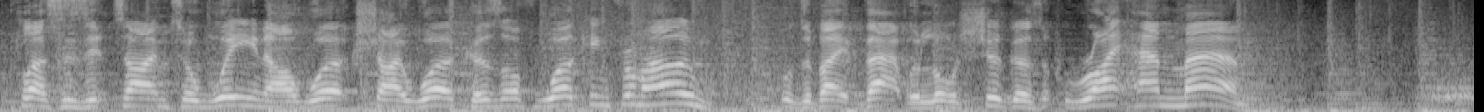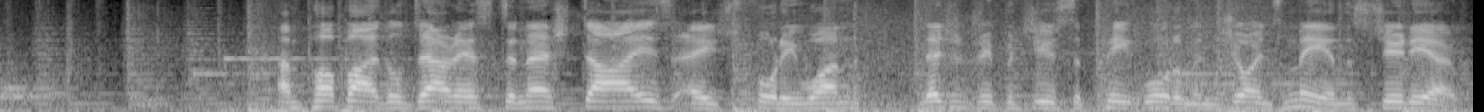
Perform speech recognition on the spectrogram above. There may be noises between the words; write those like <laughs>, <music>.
Plus, is it time to wean our work shy workers off working from home? We'll debate that with Lord Sugar's right hand man. And pop idol Darius Danesh dies, aged 41. Legendary producer Pete Waterman joins me in the studio.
